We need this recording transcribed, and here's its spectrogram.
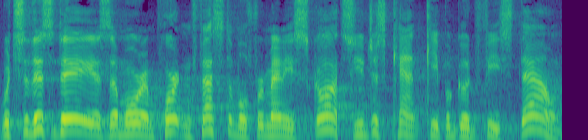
which to this day is a more important festival for many Scots. You just can't keep a good feast down.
